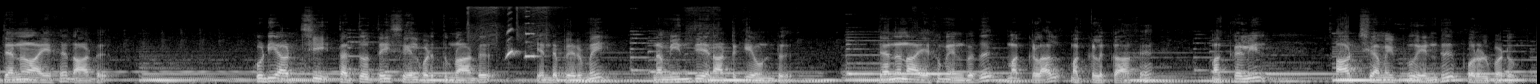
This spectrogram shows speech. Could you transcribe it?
ஜனநாயக நாடு. குடியாட்சி தத்துவத்தை செயல்படுத்தும் நாடு என்ற பெருமை நம் இந்திய நாட்டுக்கே உண்டு. ஜனநாயகம் என்பது மக்களால் மக்களுக்காக மக்களின் ஆட்சி அமைப்பு என்று பொருள்படும்.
